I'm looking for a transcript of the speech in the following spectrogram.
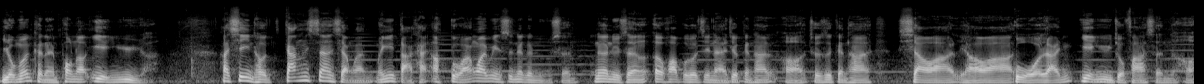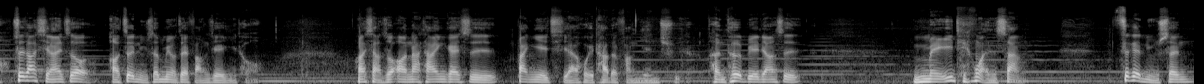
有没有可能碰到艳遇啊？她心里头刚这样想完，门一打开啊，果然外面是那个女生。那个女生二话不说进来，就跟他啊，就是跟他笑啊聊啊，果然艳遇就发生了哈。所以他醒来之后啊，这女生没有在房间里头，他想说哦，那他应该是半夜起来回他的房间去的。很特别的是，每一天晚上，这个女生。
